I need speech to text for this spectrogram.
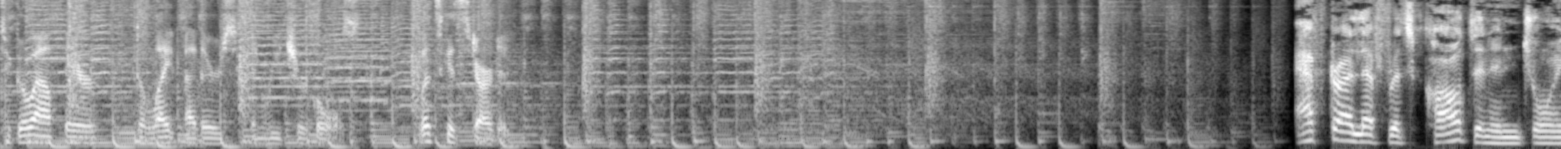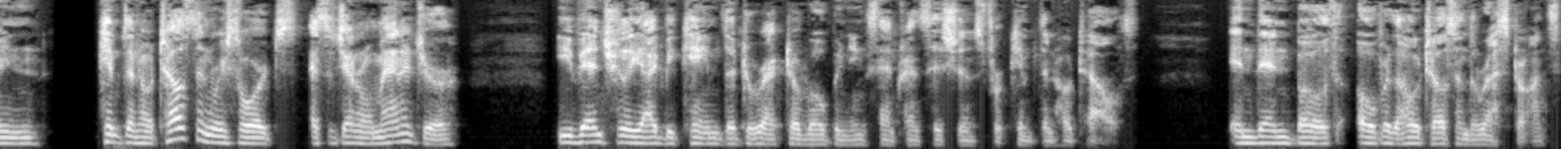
to go out there, delight others, and reach your goals. Let's get started. After I left Ritz Carlton and joined Kimpton Hotels and Resorts as a general manager, eventually I became the director of openings and transitions for Kimpton Hotels. And then both over the hotels and the restaurants.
